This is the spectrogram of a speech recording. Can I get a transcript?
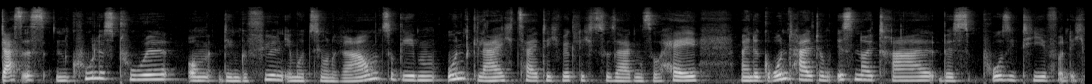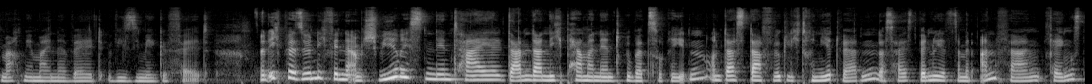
das ist ein cooles Tool, um den Gefühlen, Emotionen Raum zu geben und gleichzeitig wirklich zu sagen, so hey, meine Grundhaltung ist neutral bis positiv und ich mache mir meine Welt, wie sie mir gefällt. Und ich persönlich finde am schwierigsten den Teil, dann dann nicht permanent drüber zu reden. Und das darf wirklich trainiert werden. Das heißt, wenn du jetzt damit anfängst,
